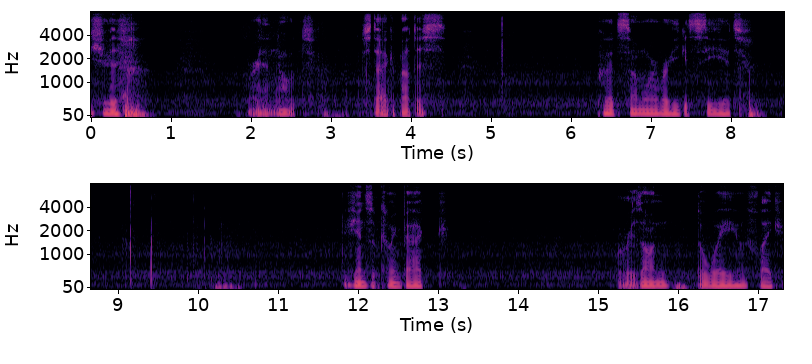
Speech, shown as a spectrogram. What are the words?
should write a note, Static, about this. Put it somewhere where he could see it. If he ends up coming back, or is on the way of like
